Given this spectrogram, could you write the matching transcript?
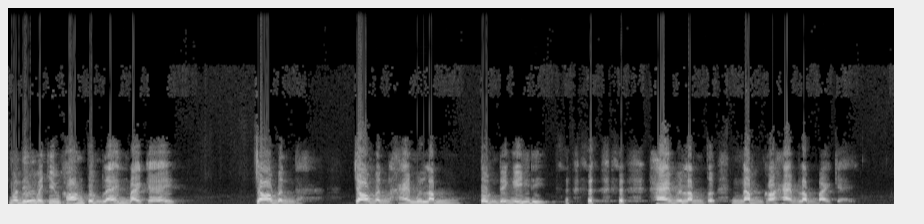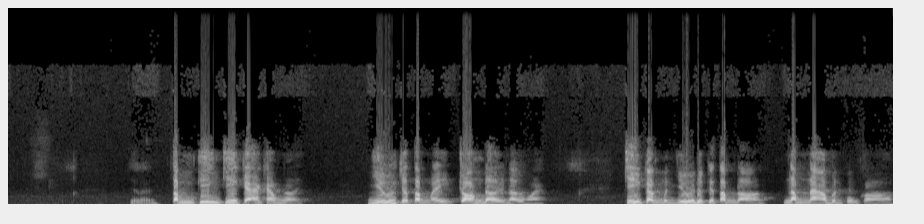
Mà nếu mà chịu khó tuần lễ một bài kệ, cho mình cho mình 25 tuần để nghỉ đi. 25 tuần, năm có 25 bài kệ. Tâm kiên trí cả cao ngơi giữ cho tâm ấy trọn đời nở hoa. Chỉ cần mình giữ được cái tâm đó, năm nào mình cũng có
